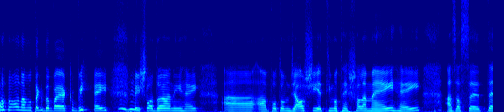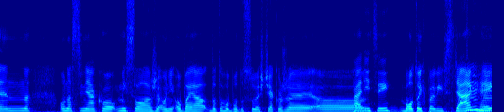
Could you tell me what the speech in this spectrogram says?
ona mu tak doba akoby, hej, prišla do rany, hej. A, a potom ďalší je Timothée Chalamet, hej. A zase ten ona si nejako myslela, že oni obaja do toho bodu sú ešte akože... Uh, Panici. Bol to ich prvý vzťah, Mhm. hej.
